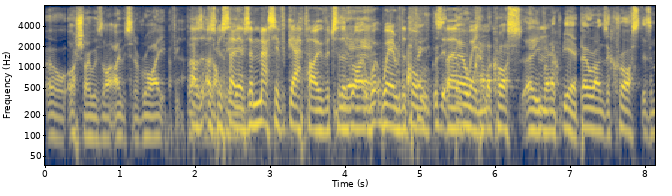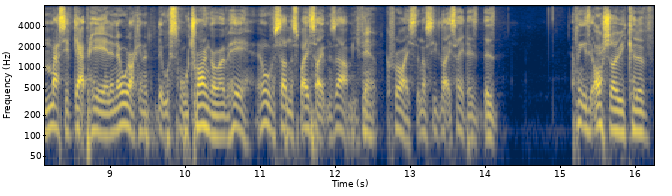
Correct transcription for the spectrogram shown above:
or Osho was like over to the right. I think Burt I was, I was going to say there was a massive gap over to the Yeah. right where, where the I ball think, was it uh, Bell went. come across? Uh, ac- yeah, Bell runs across. There's a massive gap here, and then they're all like in a little small triangle over here. And all of a sudden, the space opens up, and you think, Yeah. Christ! And obviously, like you say, there's, there's I think it's Osho. He could have.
